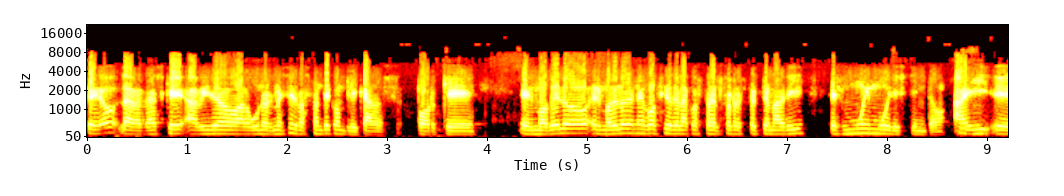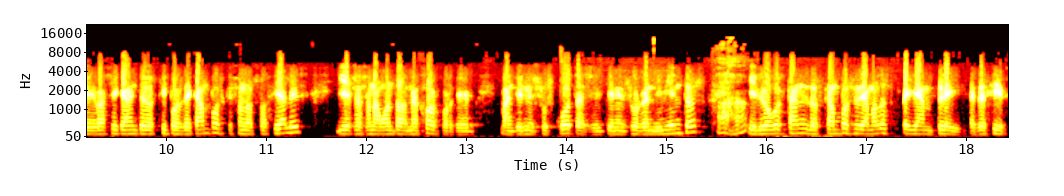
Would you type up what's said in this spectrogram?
pero la verdad es que ha habido algunos meses bastante complicados porque el modelo, el modelo de negocio de la Costa del Sol respecto a Madrid es muy, muy distinto. Hay eh, básicamente dos tipos de campos, que son los sociales, y esos han aguantado mejor porque mantienen sus cuotas y tienen sus rendimientos. Y luego están los campos llamados pay and play, es decir,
